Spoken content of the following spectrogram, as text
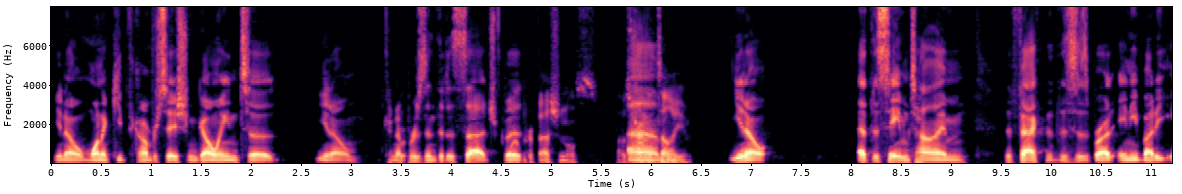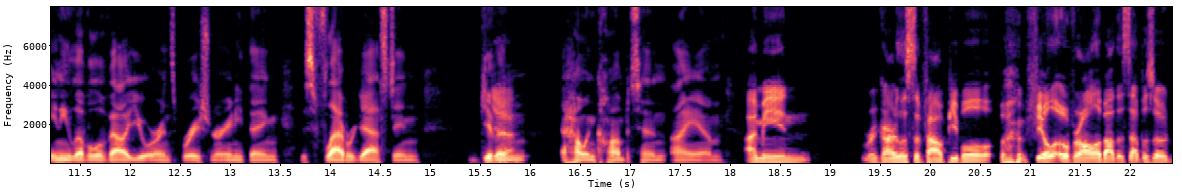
you know, want to keep the conversation going to, you know, kind of present it as such. We're But professionals. I was trying to tell Um, you. you know, at the same time, the fact that this has brought anybody any level of value or inspiration or anything is flabbergasting, given how incompetent I am. I mean, regardless of how people feel overall about this episode,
